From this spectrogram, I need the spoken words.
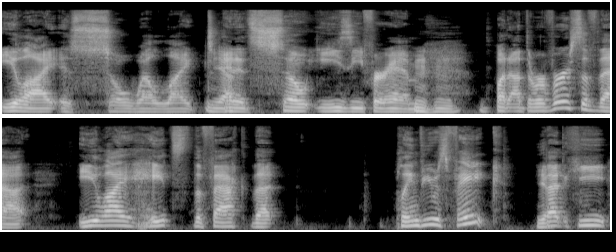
Eli is so well liked Yeah. and it's so easy for him. Mhm. But at the reverse of that, Eli hates the fact that Plainview is fake. Yeah. That he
